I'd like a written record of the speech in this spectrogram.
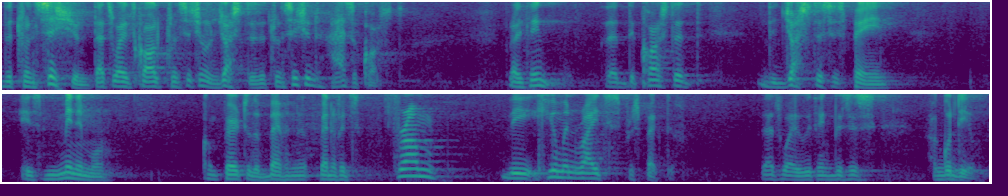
the transition, that's why it's called transitional justice, the transition has a cost. But I think that the cost that the justice is paying is minimal compared to the benefits from the human rights perspective. That's why we think this is a good deal.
